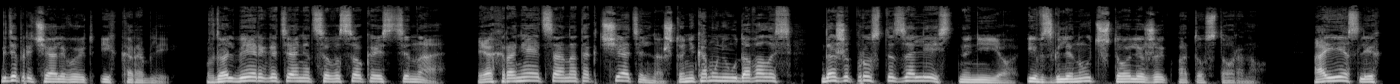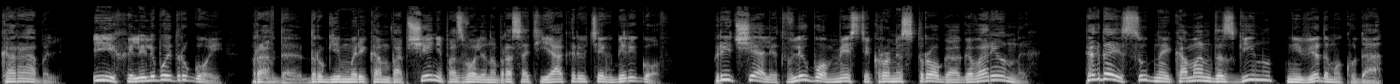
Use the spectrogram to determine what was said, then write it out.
где причаливают их корабли. Вдоль берега тянется высокая стена, и охраняется она так тщательно, что никому не удавалось даже просто залезть на нее и взглянуть, что лежит по ту сторону. А если их корабль, их или любой другой, правда, другим морякам вообще не позволено бросать якорь у тех берегов, причалит в любом месте, кроме строго оговоренных, тогда и судно, и команда сгинут неведомо куда.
